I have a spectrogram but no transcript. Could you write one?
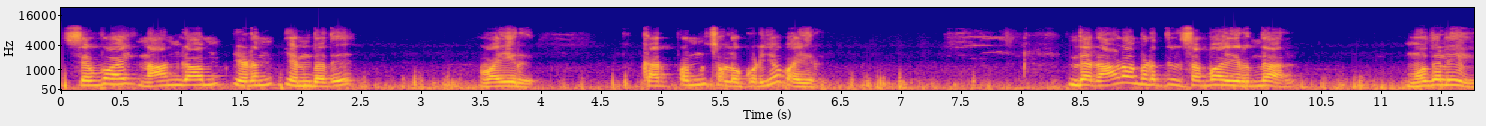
செவ்வாய் நான்காம் இடம் என்பது வயிறு. கற்பம்னு சொல்லக்கூடிய வயிறு. இந்த நாலாம் இடத்தில் செவ்வாய் இருந்தால் முதலில்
